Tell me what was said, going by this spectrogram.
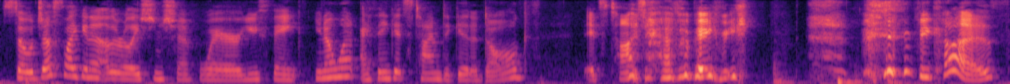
So just like in another relationship where you think, you know what, I think it's time to get a dog, it's time to have a baby. because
